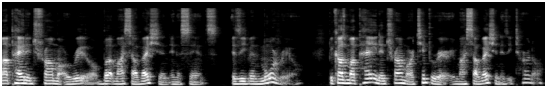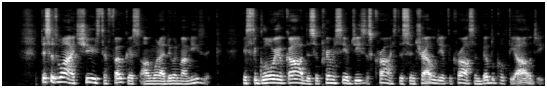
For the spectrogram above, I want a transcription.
My pain and trauma are real, but my salvation, in a sense, is even more real. Because my pain and trauma are temporary, my salvation is eternal. This is why I choose to focus on what I do in my music. It's the glory of God, the supremacy of Jesus Christ, the centrality of the cross, and biblical theology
